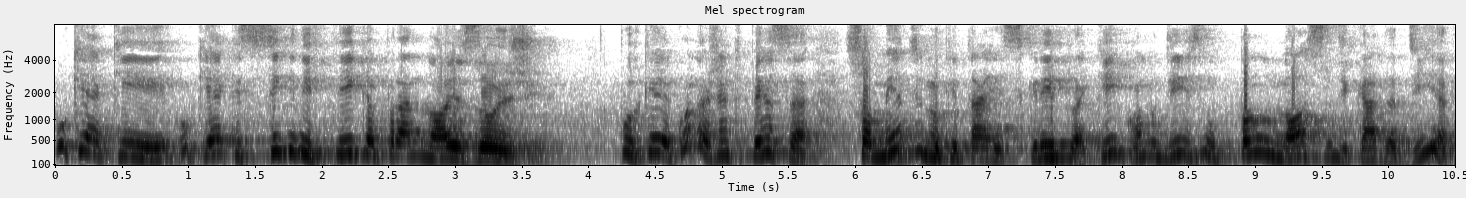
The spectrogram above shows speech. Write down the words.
o que é que, o que, é que significa para nós hoje? Porque quando a gente pensa somente no que está escrito aqui, como diz o pão nosso de cada dia,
